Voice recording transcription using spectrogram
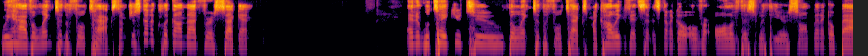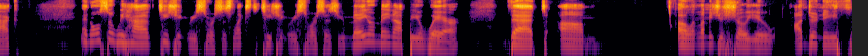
we have a link to the full text. I'm just going to click on that for a second. And it will take you to the link to the full text. My colleague Vincent is going to go over all of this with you. So I'm going to go back. And also we have teaching resources, links to teaching resources. You may or may not be aware that, um, oh, and let me just show you underneath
